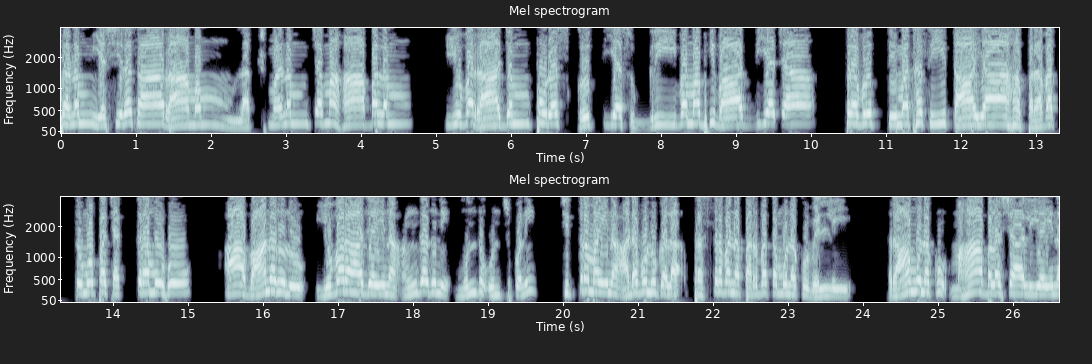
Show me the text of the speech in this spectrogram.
ప్రణమ్య శిరసా రామం లక్ష్మణం చ మహాబలం. యువరాజం పురస్కృత్య సుగ్రీవమభివాద్య ప్రవృత్తిమథ సీతాయాహ ప్రవక్తుముపచక్రము. ఆ వానరులు యువరాజైన అంగదుని ముందు ఉంచుకొని చిత్రమైన అడవులు గల ప్రస్రవణ పర్వతమునకు వెళ్ళి రామునకు మహాబలశాలి అయిన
